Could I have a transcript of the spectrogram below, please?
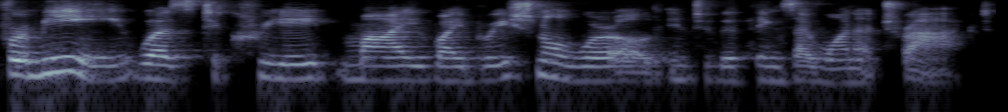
for me was to create my vibrational world into the things i want to attract.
